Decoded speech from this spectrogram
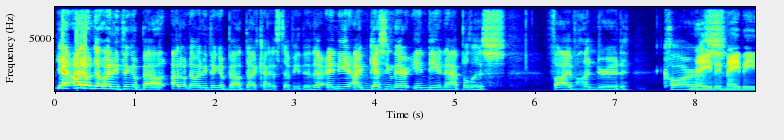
Yeah, I don't know anything about I don't know anything about that kind of stuff either. They're Indi- I'm guessing they're Indianapolis 500 cars. Maybe, maybe.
